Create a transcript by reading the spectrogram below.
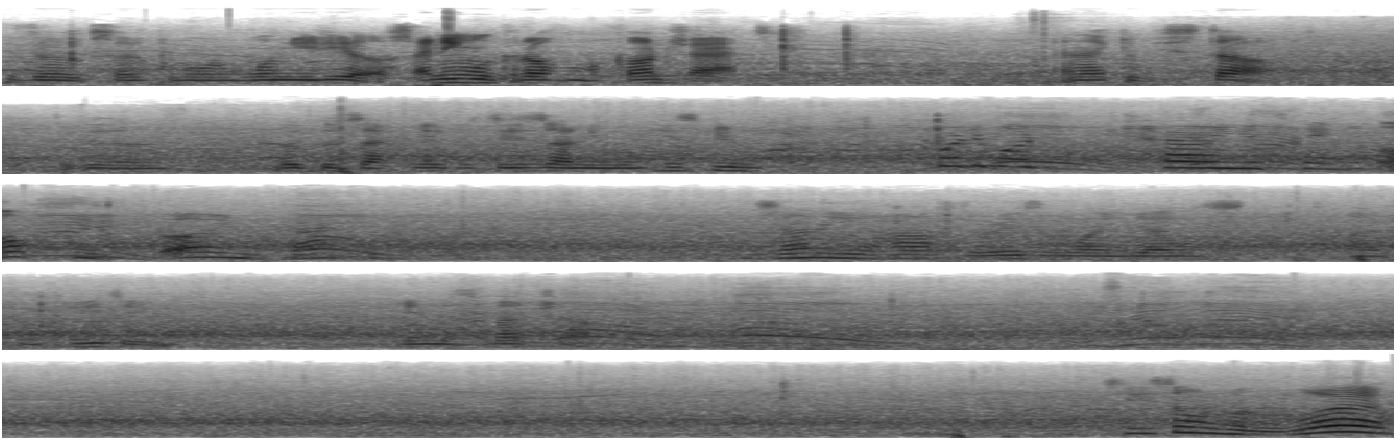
He thought it was like one one year deal. So anyone could offer him a contract, and they could be stopped. Because look at Zach Nichols, he's only he's been pretty much carrying his team off his own back. He's only half the reason why you guys are competing in this matchup. He's he's doing all work.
